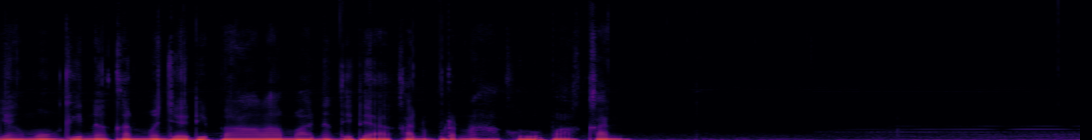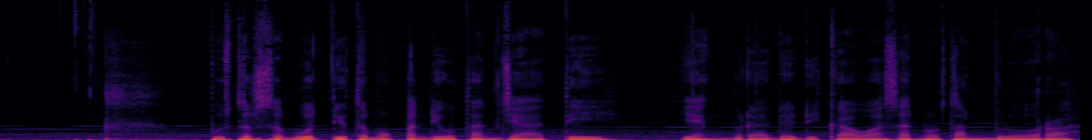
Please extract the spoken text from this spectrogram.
yang mungkin akan menjadi pengalaman yang tidak akan pernah aku lupakan. Bus tersebut ditemukan di hutan jati yang berada di kawasan hutan Belora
